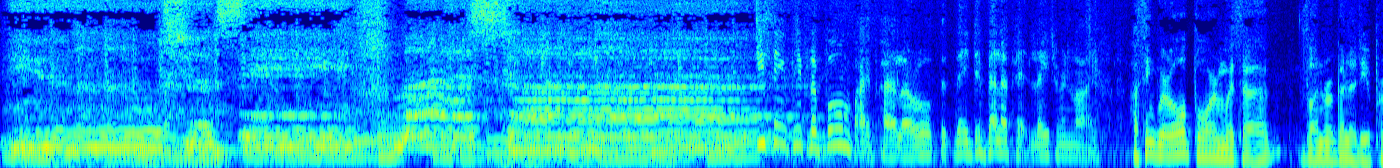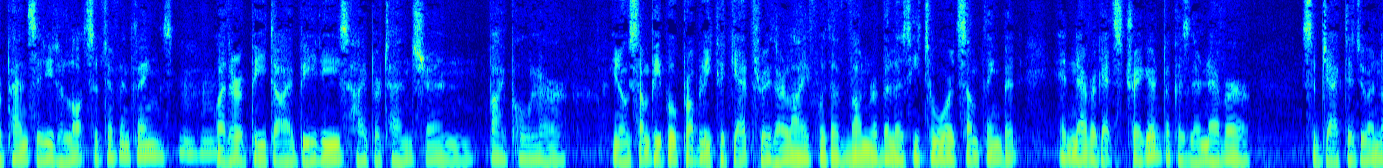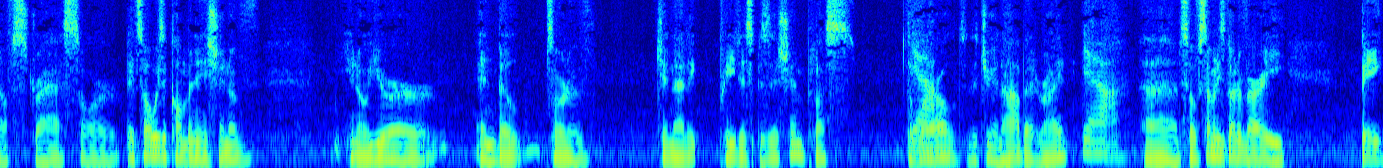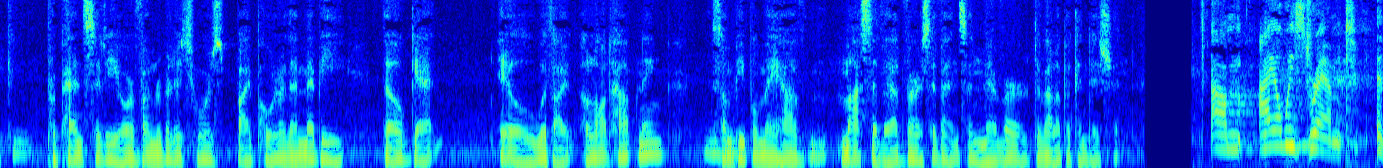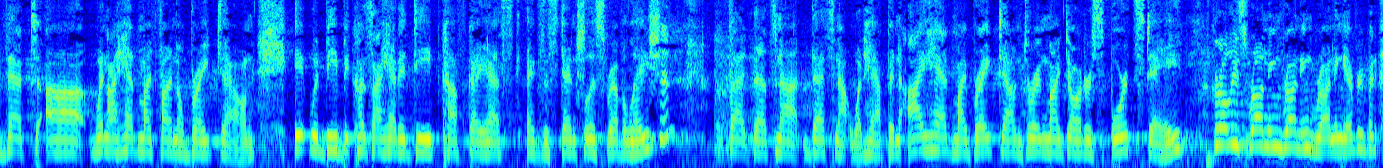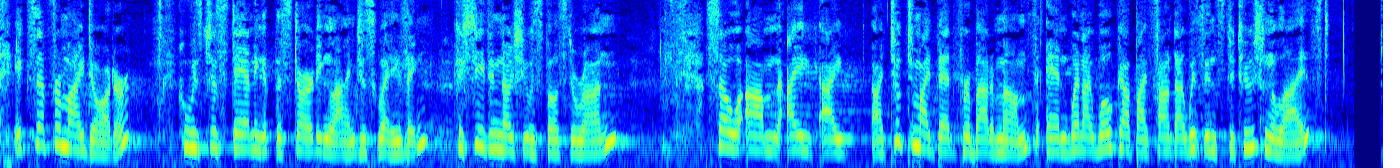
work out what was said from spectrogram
you think people are born bipolar or that they develop it later in life? I think we're all born with a vulnerability, a propensity to lots of different things, mm-hmm. whether it be diabetes, hypertension, bipolar. You know, some people probably could get through their life with a vulnerability towards something, but it never gets triggered because they're never subjected to enough stress or it's always a combination of, you know, your inbuilt sort of genetic predisposition plus the Yeah. world that you inhabit, right? Yeah. Uh, so if somebody's got a very big propensity or vulnerability towards bipolar, then maybe they'll get ill without a lot happening. Some people may have massive adverse events and never develop a condition. Um, I always dreamt that uh, when I had my final breakdown, it would be because I had a deep Kafkaesque existentialist revelation. But that's not that's not what happened. I had my breakdown during my daughter's sports day. Girlie's running, running, running. Everybody except for my daughter, who was just standing at the starting line, just waving because she didn't know she was supposed to run. So um, I, I I took to my bed for about a month, and when I woke up, I found I was institutionalized.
